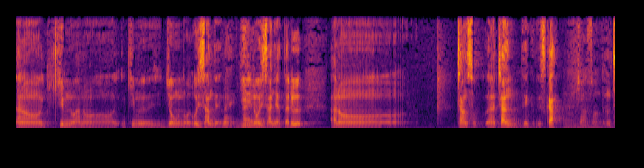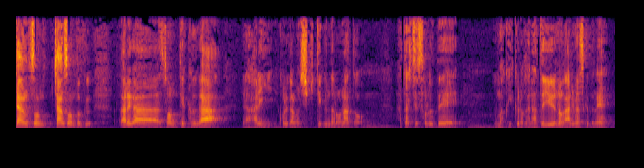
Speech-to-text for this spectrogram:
あのキムのあのキム・ジョンのおじさんでね。義理のおじさんにあたる、はい、あのチャンソンチャンテクですか、うん、チャンソンチャンソンチャンソントク。あれがソンテクがやはりこれからも仕切っていくんだろうなと、うん、果たしてそれでうまくいくのかなというのがありますけどね。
